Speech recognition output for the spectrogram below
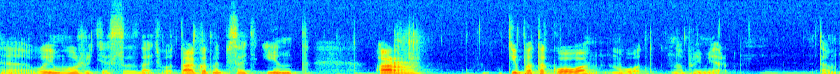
э, вы можете создать вот так вот, написать int r, типа такого, вот, например, там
